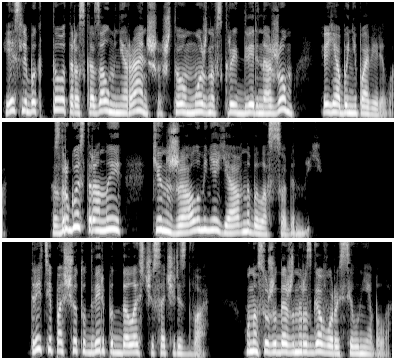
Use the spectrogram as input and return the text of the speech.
Если бы кто-то рассказал мне раньше, что можно вскрыть дверь ножом, я бы не поверила. С другой стороны, кинжал у меня явно был особенный. Третья по счету дверь поддалась часа через два. У нас уже даже на разговоры сил не было.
